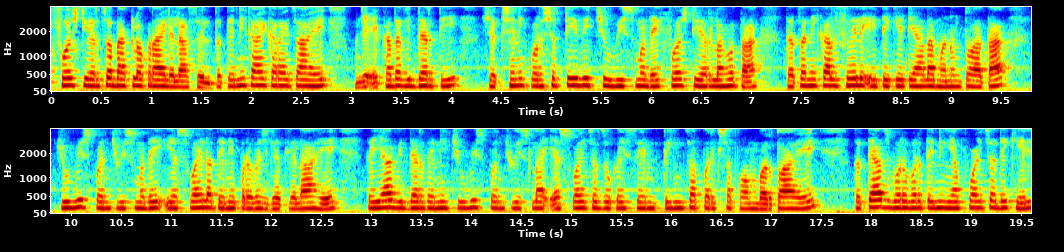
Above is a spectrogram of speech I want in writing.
फर्स्ट इयरचा बॅकलॉग राहिलेला असेल तर त्यांनी काय करायचं आहे म्हणजे एखादा विद्यार्थी शैक्षणिक वर्ष तेवीस चोवीसमध्ये फर्स्ट इयरला होता त्याचा निकाल फेल ए टी आला म्हणून तो आता चोवीस पंचवीसमध्ये एस वायला त्यांनी प्रवेश घेतलेला आहे. तर या विद्यार्थ्यांनी चोवीस पंचवीसला एस वायचा जो काही सेम तीनचा परीक्षा फॉर्म भरतो आहे तर त्याचबरोबर त्यांनी एफ वायचा देखील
